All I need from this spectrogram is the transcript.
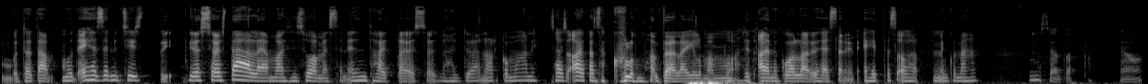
mutta tota, mut eihän se nyt siis, jos se olisi täällä ja mä olisin Suomessa, niin ei se nyt haittaa, jos se olisi vähän työnarkomaani. Saisi aikansa kulumaan täällä ilman mua. Sitten aina kun ollaan yhdessä, niin ehittäisi olla niin kuin nähdä. No se on totta, joo.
